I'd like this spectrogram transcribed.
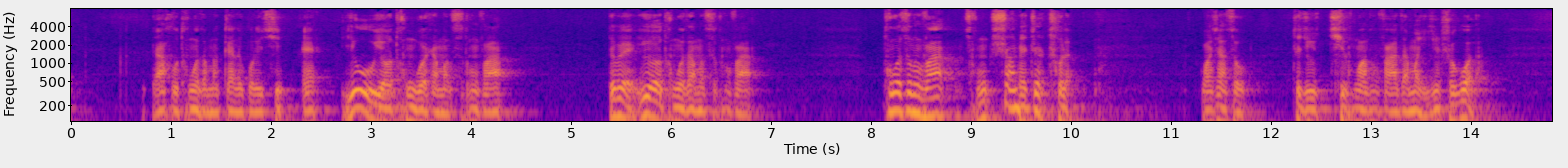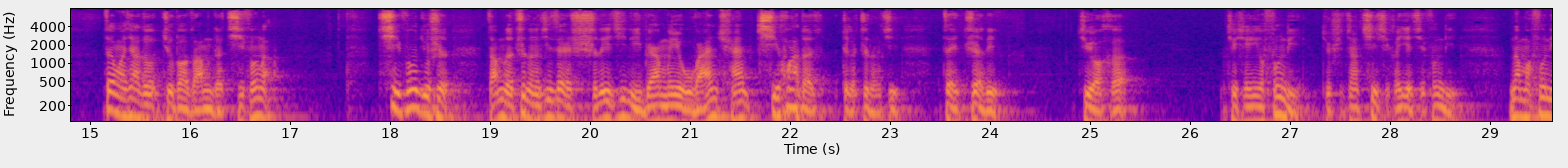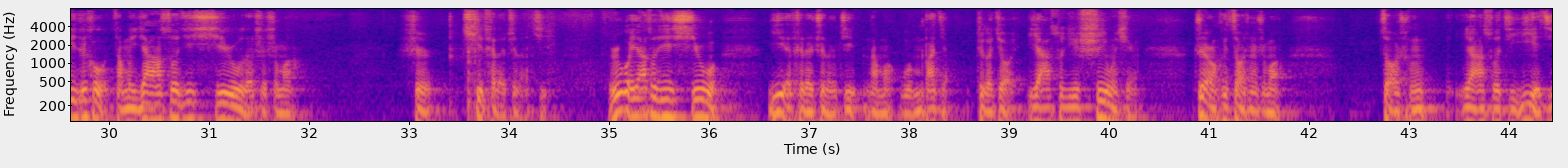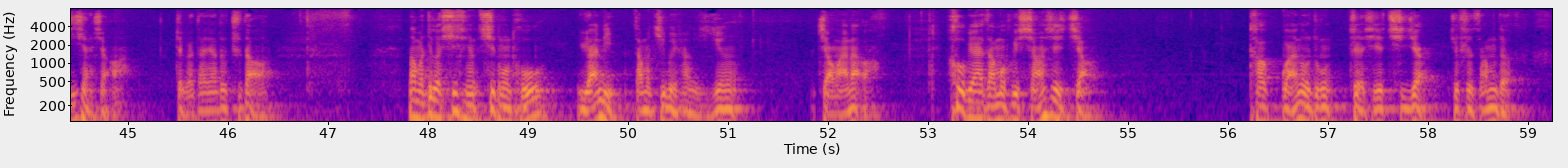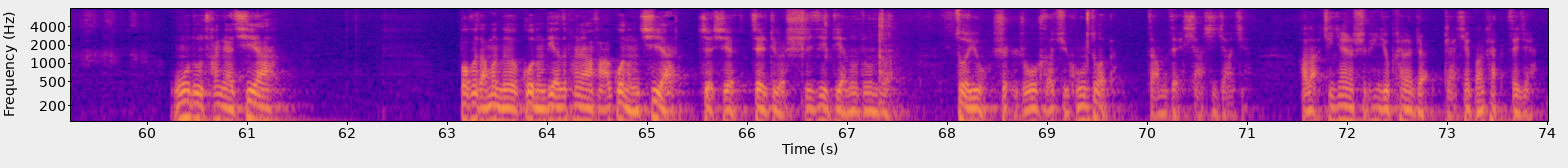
然后通过咱们干燥过滤器，哎，又要通过什么四通阀？对不对？又要通过咱们四通阀，通过四通阀从上面这出来，往下走，这就气通阀通阀，咱们已经说过了。再往下走，就到咱们的气封了。气封就是咱们的制冷剂在室内机里边没有完全气化的这个制冷剂，在这里就要和进行一个分离，就是将气体和液体分离。那么分离之后，咱们压缩机吸入的是什么？是气态的制冷剂。如果压缩机吸入液态的制冷剂，那么我们把讲这个叫压缩机适用型，这样会造成什么？造成压缩机液积现象啊，这个大家都知道啊。那么这个系统系统图原理，咱们基本上已经讲完了啊。后边咱们会详细讲它管路中这些器件，就是咱们的温度传感器啊，包括咱们的过冷电子膨胀阀、过冷器啊，这些在这个实际电路中的作用是如何去工作的，咱们再详细讲解。好了，今天的视频就拍到这，感谢观看，再见。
